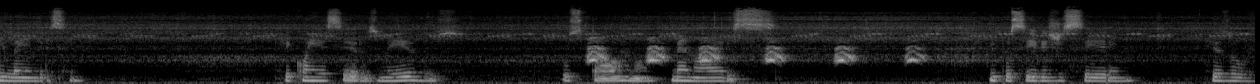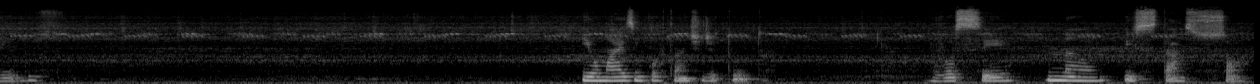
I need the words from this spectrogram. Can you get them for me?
E lembre-se, reconhecer os medos os tornam menores e possíveis de serem resolvidos. E o mais importante de tudo, você não está só.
